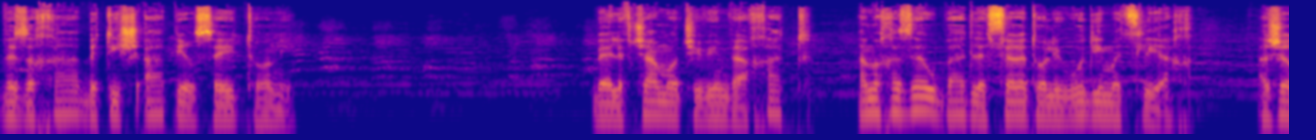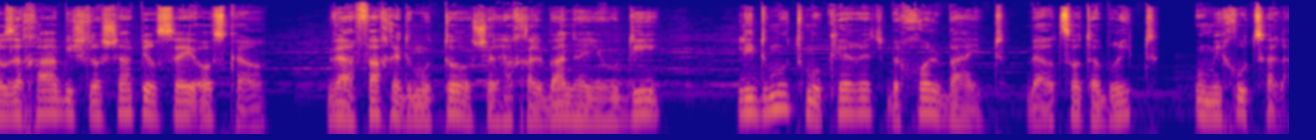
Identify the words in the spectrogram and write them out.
וזכה בתשעה פרסי טוני. ב-1971 המחזה עובד לסרט הוליוודי מצליח, אשר זכה בשלושה פרסי אוסקר, והפך את דמותו של החלבן היהודי לדמות מוכרת בכל בית בארצות הברית ומחוצה לה.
